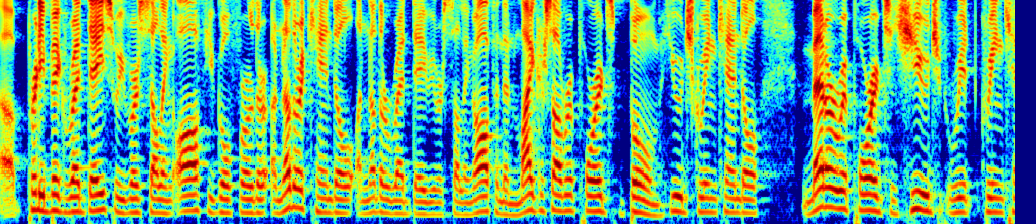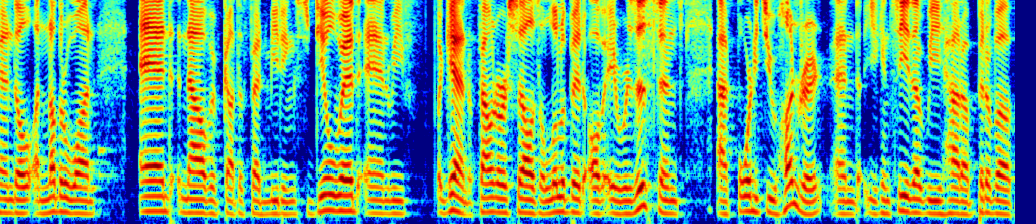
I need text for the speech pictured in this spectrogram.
uh, pretty big red day, so we were selling off. You go further, another candle, another red day, we were selling off, and then Microsoft reports, boom, huge green candle. Meta reports, huge green candle, another one, and now we've got the Fed meetings to deal with, and we've again found ourselves a little bit of a resistance at 4200 and you can see that we had a bit of a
